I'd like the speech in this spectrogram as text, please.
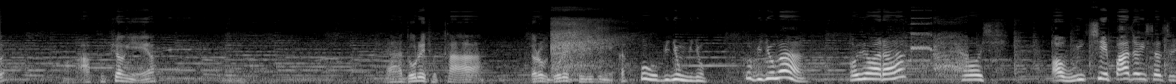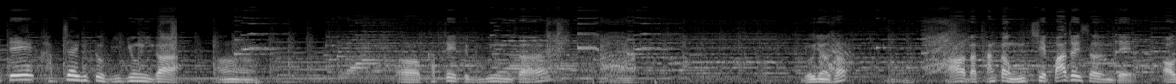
어, 아 부평이에요? 음. 야 노래 좋다. 여러분 노래 들리십니까? 오 민용 민용. 어 민용아 어서 와라. 어씨. 아 운치에 빠져 있었을 때 갑자기 또 민용이가 어, 어 갑자기 또 민용이가 어, 요 녀석? 아 나 잠깐 운치에 빠져 있었는데 아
